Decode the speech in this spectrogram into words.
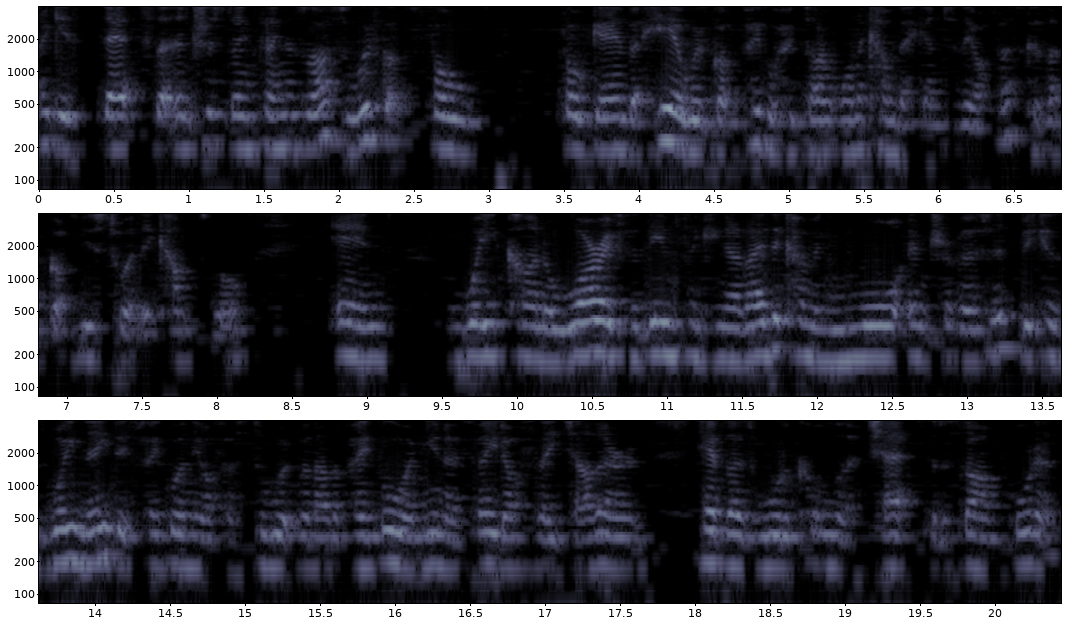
I guess that's the interesting thing as well. So we've got full full gambit here. We've got people who don't want to come back into the office because they've got used to it, they're comfortable, and we kind of worry for them thinking are they becoming more introverted? Because we need these people in the office to work with other people and you know feed off each other and have those water cooler chats that are so important.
